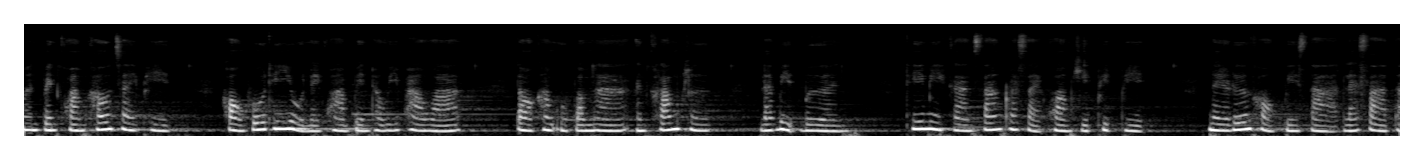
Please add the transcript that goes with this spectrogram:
มันเป็นความเข้าใจผิดของผู้ที่อยู่ในความเป็นทวิภาวะ ต่อคำอุปมาอันคล้ำคลึกและบิดเบือน ที่มีการสร้างกระแสความคิดผิดๆในเรื่องของปีศาจและซาต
